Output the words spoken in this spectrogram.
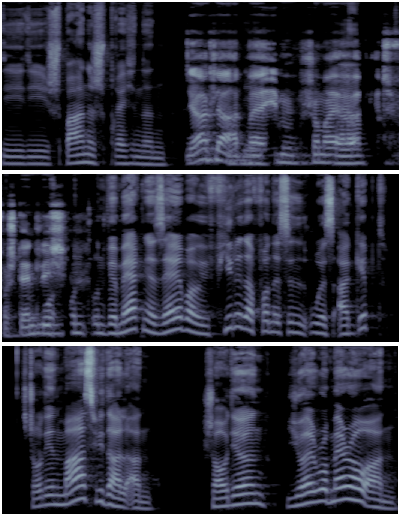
Die, die Spanisch sprechenden. Ja, klar, hatten wir ja eben schon mal ja. gehört, verständlich. Und, und, und, wir merken ja selber, wie viele davon es in den USA gibt. Schau dir einen Mars Vidal an. Schau dir einen Joel Romero an.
